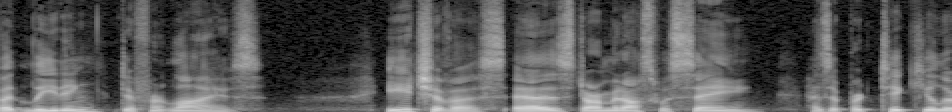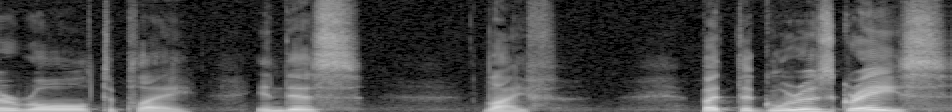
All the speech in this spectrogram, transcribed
but leading different lives. Each of us, as Dharmadas was saying, has a particular role to play in this life. But the Guru's grace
